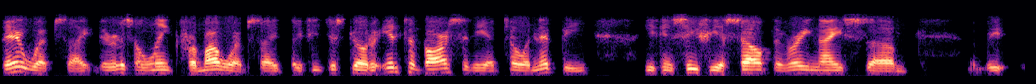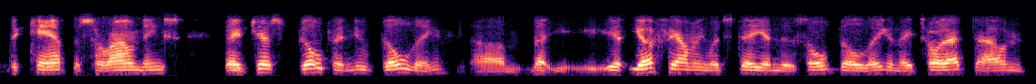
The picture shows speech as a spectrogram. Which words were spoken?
their website. There is a link from our website, but if you just go to InterVarsity at Toah Nipi, you can see for yourself the very nice um, the, the camp, the surroundings. They've just built a new building um, that y- y- your family would stay in this old building, and they tore that down,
